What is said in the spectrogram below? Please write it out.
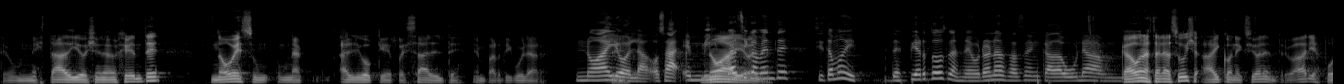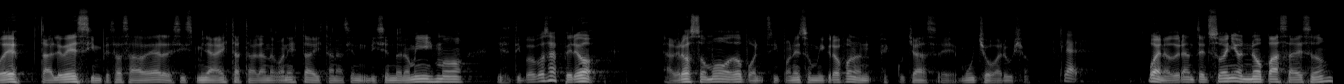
de un estadio lleno de gente, no ves un- una- algo que resalte en particular. No hay Sí. ola. O sea, en mi- No hay básicamente, si estamos despiertos, las neuronas hacen cada una... mm, Cada una está en la suya, hay conexión entre varias, podés tal vez si empezás a ver, decís, mira, esta está hablando con esta y están haciendo, diciendo lo mismo, y ese tipo de cosas, pero a grosso modo, pon- si pones un micrófono, escuchás eh, mucho barullo. Claro. Bueno, durante el sueño no pasa eso,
